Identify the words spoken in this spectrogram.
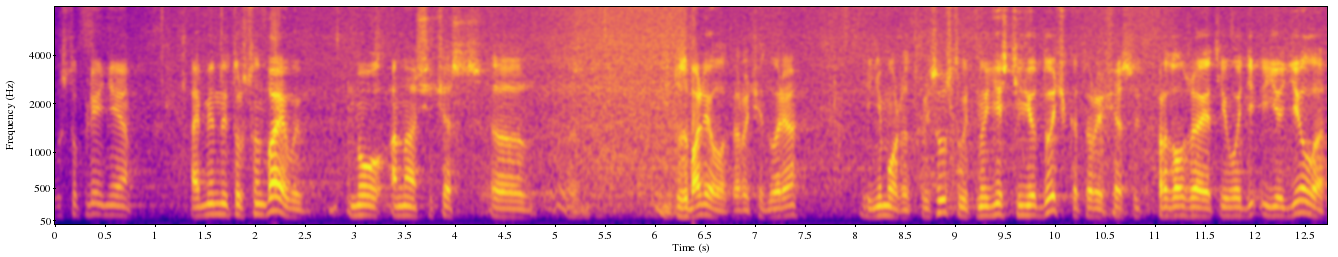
Выступление Амины Турсунбаевой, но она сейчас э, э, заболела, короче говоря, и не может присутствовать, но есть ее дочь, которая сейчас продолжает его, ее дело,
